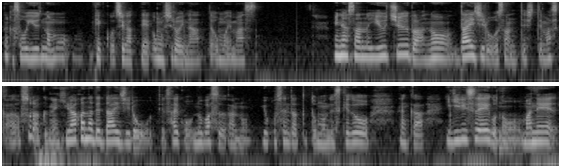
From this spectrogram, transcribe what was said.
なんかそういうのも結構違って面白いなって思います。皆さんの YouTuber の大二郎さんって知ってますか？おそらくね、ひらがなで大二郎って最後伸ばすあの横線だったと思うんですけど、なんかイギリス英語の真似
